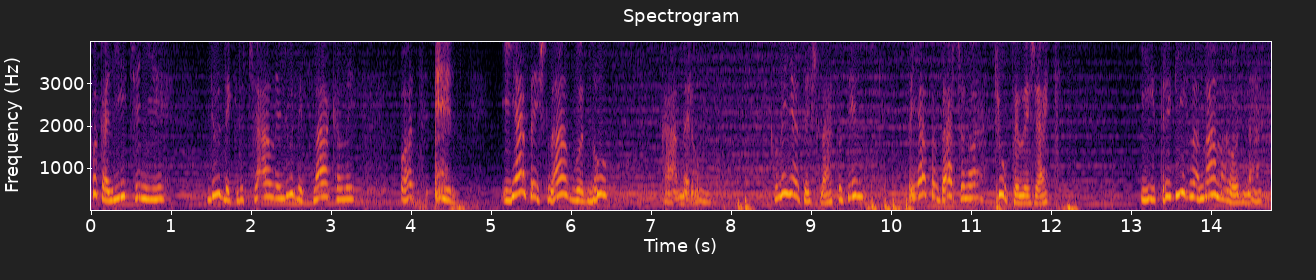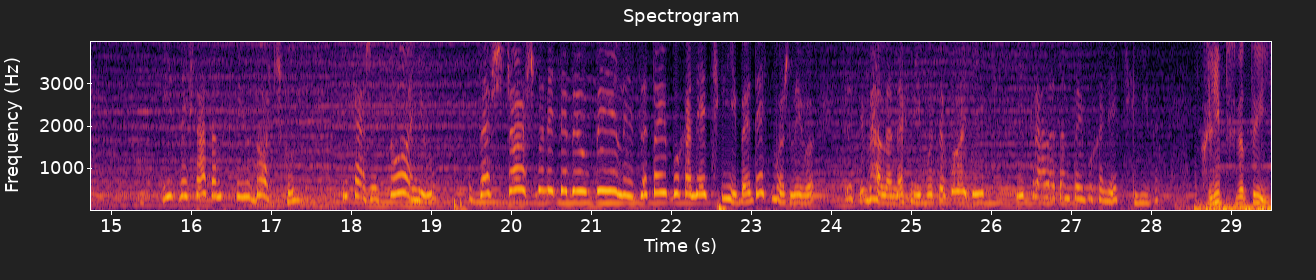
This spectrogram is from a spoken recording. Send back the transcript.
покалічені, люди кричали, люди плакали. От. І я зайшла в одну камеру. Коли я зайшла туди, то я побачила, трупи лежать. І прибігла мама одна і знайшла там свою дочку і каже: Доню, за що ж вони тебе вбили? За той буханець хліба. Десь, можливо, працювала на хлібозаводі і вкрала там той буханець хліба. Хліб святий.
